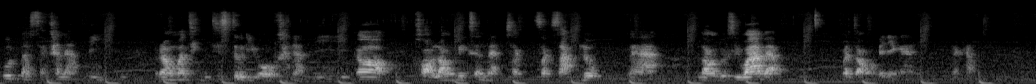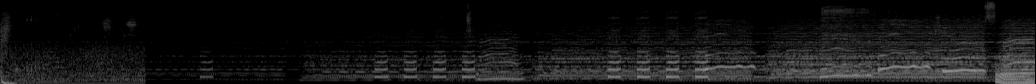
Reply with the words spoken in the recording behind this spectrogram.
พูดมาสักขนาดนี้เรามาถึงที่สตูดิโอขนาดนี้ก็ขอลอง mix and match สักสักสามลุกนะฮะ ลองดูซิว่าแบบมันจะออกมาเป็นยังไง Ooh.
